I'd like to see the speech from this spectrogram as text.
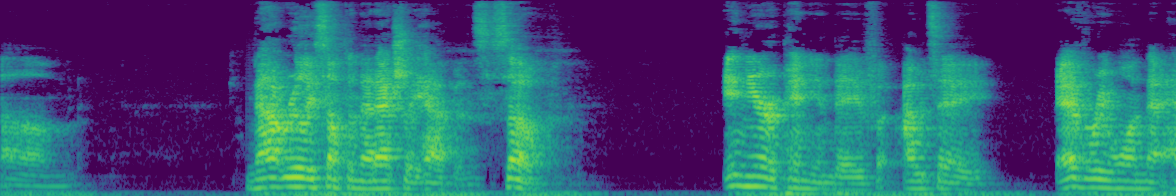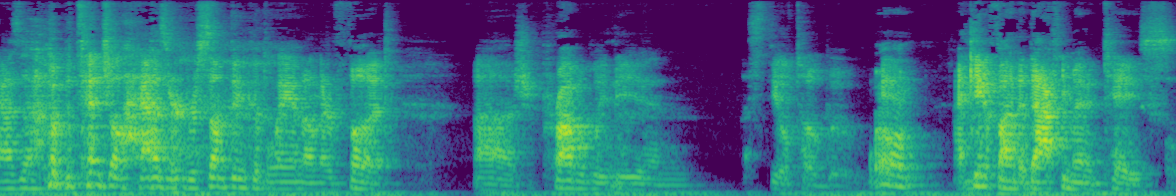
Um, not really something that actually happens. So, in your opinion, Dave, I would say everyone that has a potential hazard where something could land on their foot uh, should probably be in a steel toe boot. Well, I can't find a documented case.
